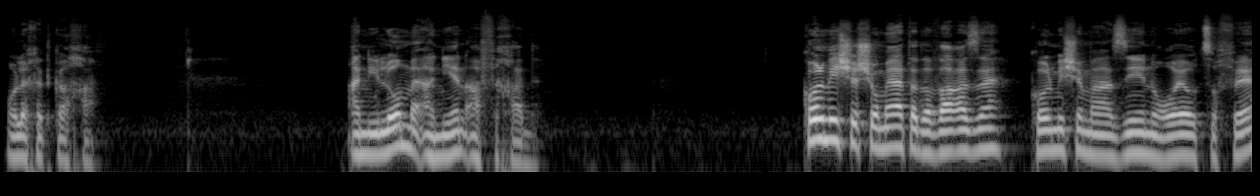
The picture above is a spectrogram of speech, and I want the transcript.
הולכת ככה. אני לא מעניין אף אחד. כל מי ששומע את הדבר הזה, כל מי שמאזין או רואה או צופה,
